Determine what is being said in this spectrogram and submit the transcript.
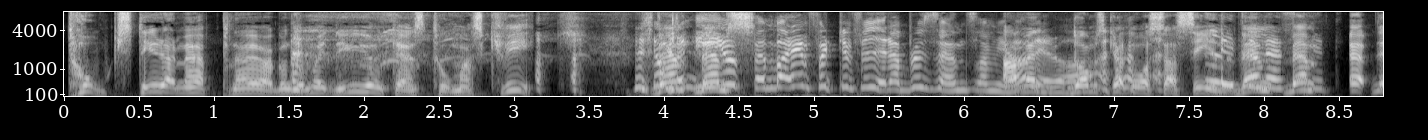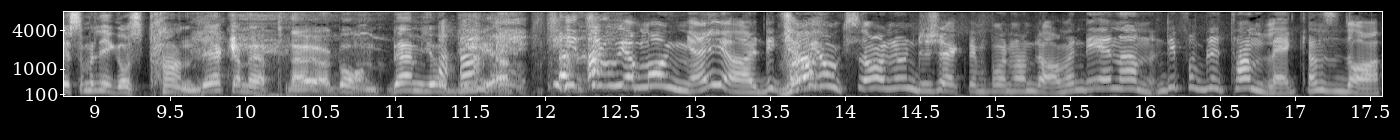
tokstirrar med öppna ögon? De, är- det är ju inte ens Thomas Quick. Men det är vem- uppenbarligen 44 procent som gör Ja, det då. de ska låsas in. Vem, vem, det är som att ligga hos tandläkaren med öppna ögon. Vem gör det? Det tror jag många gör. Det kan Va? vi också ha en undersökning på någon dag. Men det, är en annan, det får bli tandläkarens dag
